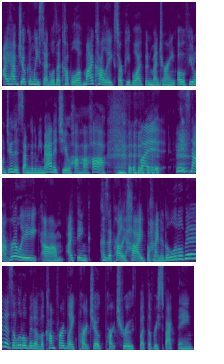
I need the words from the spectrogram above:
I have jokingly said with a couple of my colleagues or people I've been mentoring, "Oh, if you don't do this, I'm going to be mad at you." Ha ha ha. but it's not really. Um, I think because I probably hide behind it a little bit as a little bit of a comfort, like part joke, part truth. But the respect thing,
